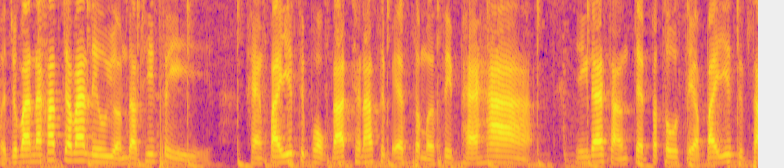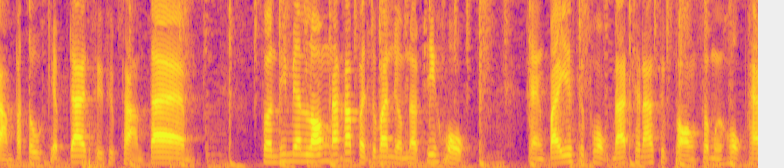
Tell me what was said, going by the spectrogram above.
ปัจจุบันนะครับเจ้าบ้านลิวอยู่อันดับที่ 4 แข่งไป 26 นัดชนะ 11 เสมอ 10 แพ้ 5 ยิงได้ 37 ประตูเสียไป 23 ประตูเก็บได้ 43 แต้ม ส่วนทีมเยือนลองนะครับ ปัจจุบันอยู่อันดับที่ 6 แข่งไป 26 นัดชนะ 12 เสมอ 6 แพ้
